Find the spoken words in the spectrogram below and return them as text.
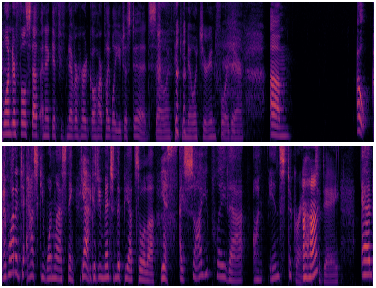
wonderful stuff. And if you've never heard Go Gohar play, well, you just did. So I think you know what you're in for there. Um, oh, I wanted to ask you one last thing. Yeah. Because you mentioned the Piazzolla. yes. I saw you play that on Instagram Uh-huh. today. And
